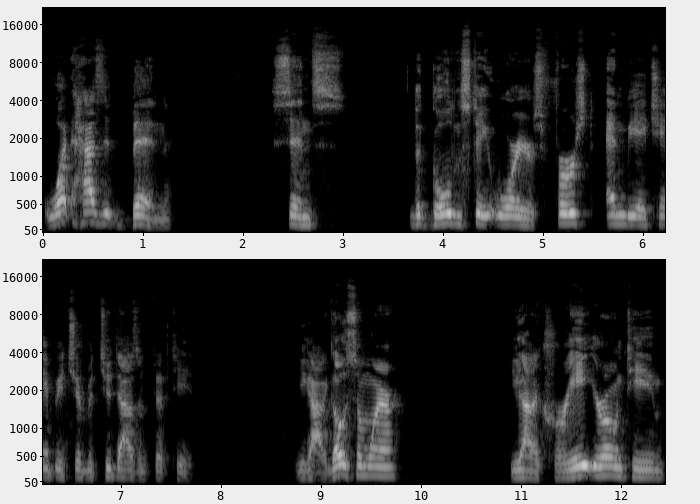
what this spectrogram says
what has it been since the Golden State Warriors' first NBA championship in 2015. You got to go somewhere. You got to create your own team.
